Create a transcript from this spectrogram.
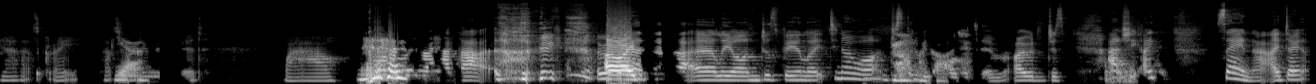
Yeah, that's great. That's Yeah. really, really good. Wow. I had that. I Oh, I I- had that, early on, just being like, do you know what? I'm just Oh going to be God. positive. I would just actually, I saying that I don't.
